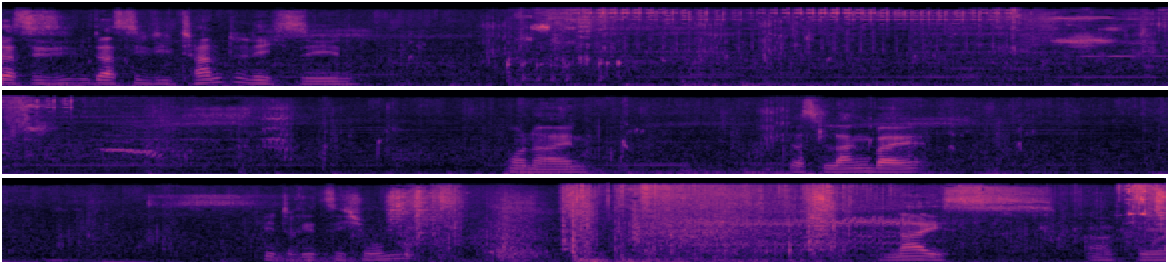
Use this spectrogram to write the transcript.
Dass sie, dass sie die Tante nicht sehen. Oh nein. Das Langbein. Hier dreht sich um. Nice. Okay.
